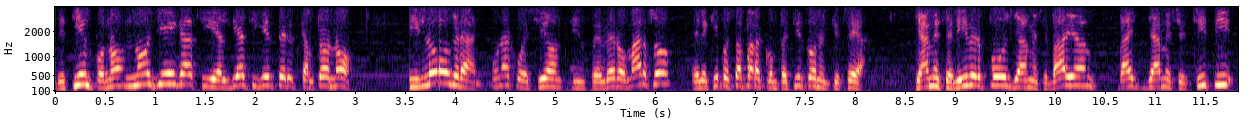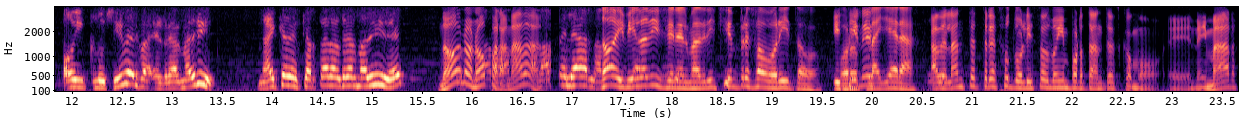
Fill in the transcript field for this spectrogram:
de tiempo, ¿no? No llega si al día siguiente eres campeón, no. Si logran una cohesión en febrero o marzo, el equipo está para competir con el que sea. Llámese Liverpool, llámese Bayern, Bay- llámese City o inclusive el, el Real Madrid. No hay que descartar al Real Madrid, ¿eh? No, no, no, para Va a nada. pelear. No, y bien lo dicen, el Madrid siempre es favorito Y por playera. adelante tres futbolistas muy importantes como eh, Neymar,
